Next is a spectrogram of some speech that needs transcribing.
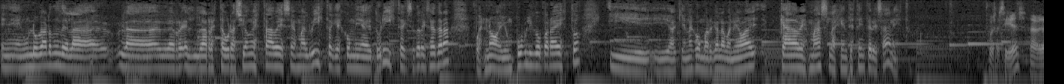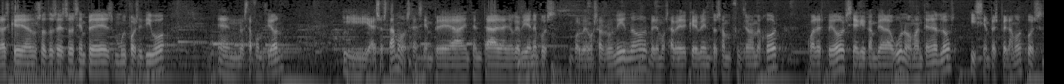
en, un lugar donde la, la, restauración está a veces mal vista, que es comida de turista, etcétera, etcétera, pues no, hay un público para esto y, aquí en la comarca de la Manera cada vez más la gente está interesada en esto. Pues así es, la verdad es que a nosotros eso siempre es muy positivo en nuestra función y a eso estamos, siempre a intentar el año que viene pues volvemos a reunirnos, veremos a ver qué eventos han funcionado mejor, cuál es peor, si hay que cambiar alguno o mantenerlos y siempre esperamos pues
